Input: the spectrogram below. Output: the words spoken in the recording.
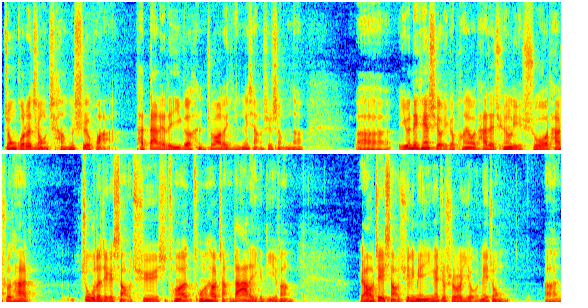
中国的这种城市化，它带来的一个很重要的影响是什么呢？呃，因为那天是有一个朋友他在群里说，他说他住的这个小区是从小从小长大的一个地方，然后这个小区里面应该就是说有那种啊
